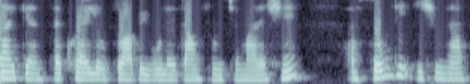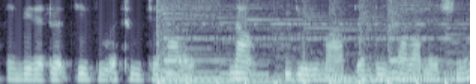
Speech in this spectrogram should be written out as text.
like and subscribe လုပ်သွားပေးဖို့လည်းတောင်းဆိုချင်ပါတယ်ရှင်အဆုံးထိကြည့်ရှုနာဆင်ပေးတဲ့အတွက်ကျေးဇူးအထူးတင်ပါတယ်နောက်ဗီဒီယိုဒီမှာပြန်တွေ့ကြပါမယ်ရှင်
